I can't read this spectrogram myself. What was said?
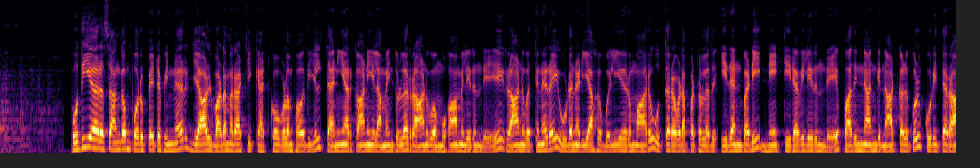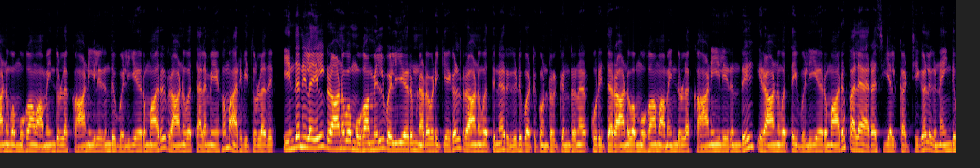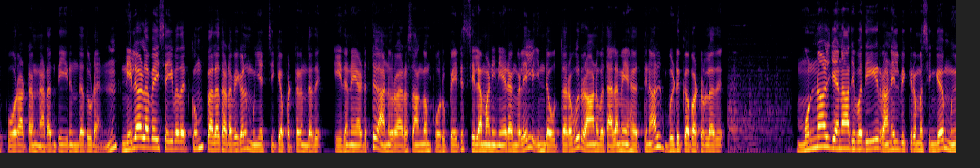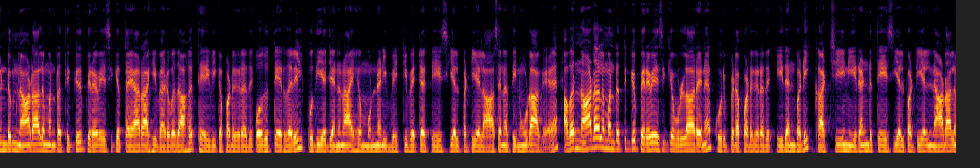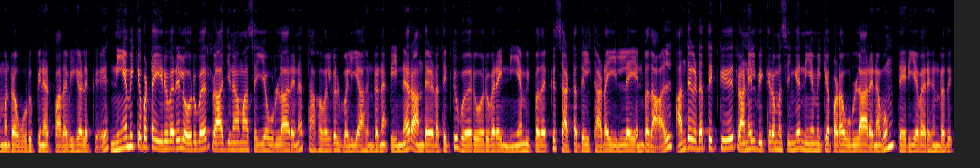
புதிய அரசாங்கம் பொறுப்பேற்ற பின்னர் யாழ் வடமராட்சி கட்கோவளம் பகுதியில் தனியார் காணியில் அமைந்துள்ள ராணுவ முகாமிலிருந்து ராணுவத்தினரை உடனடியாக வெளியேறுமாறு உத்தரவிடப்பட்டுள்ளது. இதன்படி நேற்றிரவிலிருந்தே பதினான்கு நாட்களுக்குள் குறித்த ராணுவ முகாம் அமைந்துள்ள காணியிலிருந்து வெளியேறுமாறு ராணுவ தலைமையகம் அறிவித்துள்ளது. இந்த நிலையில் ராணுவ முகாமில் வெளியேறும் நடவடிக்கைகள் ராணுவத்தினர் ஈடுபட்டுக் கொண்டிருக்கின்றனர். குறித்த ராணுவ முகாம் அமைந்துள்ள காணியிலிருந்து இராணுவத்தை வெளியேறுமாறு பல அரசியல் கட்சிகள் இணைந்து போராட்டம் நடத்தியிருந்ததுடன் நில அளவை செய்வதற்கும் பல தடவைகள் முயற்சிக்கப்பட்டிருந்தது. இதனை அடுத்து அனுர அரசாங்கம் பொறுப்பேற்று சில மணி நேரங்களில் இந்த உத்தரவு ராணுவ தலைமையகத்தினால் விடுக்கப்பட்டுள்ளது. முன்னாள் ஜனாதிபதி ரணில் விக்ரமசிங்க மீண்டும் நாடாளுமன்றத்திற்கு பிரவேசிக்க தயாராகி வருவதாக தெரிவிக்கப்படுகிறது. பொதுத் தேர்தலில் புதிய ஜனநாயக முன்னணி வெற்றி பெற்ற தேசியல் பட்டியல் ஆசனத்தினூடாக அவர் நாடாளுமன்றத்திற்கு பிரவேசிக்க உள்ளார் என குறிப்பிடப்படுகிறது. இதன்படி கட்சியின் இரண்டு தேசியல் பட்டியல் நாடாளுமன்ற உறுப்பினர் பதவிகளுக்கு நியமிக்கப்பட்ட இருவரில் ஒருவர் ராஜினாமா செய்ய உள்ளார் என தகவல்கள் வெளியாகின்றன. பின்னர் அந்த இடத்திற்கு வேறு ஒருவரை நியமிப்பதற்கு சட்டத்தில் தடை இல்லை என்பதால் அந்த இடத்திற்கு ரணில் விக்ரமசிங்க நியமிக்கப்பட உள்ளார் என எனவும் தெரிய வருகின்றது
